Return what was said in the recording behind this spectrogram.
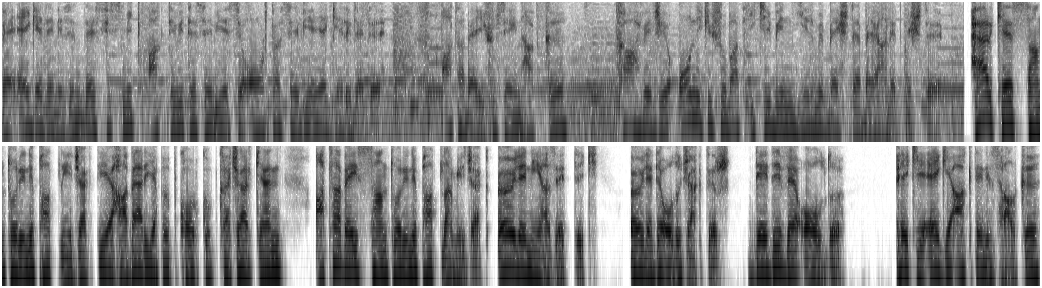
ve Ege Denizi'nde sismik aktivite seviyesi orta seviyeye geriledi. Atabey Hüseyin Hakkı, kahveci 12 Şubat 2025'te beyan etmişti. Herkes Santorini patlayacak diye haber yapıp korkup kaçarken Atabey Santorini patlamayacak. Öyle niyaz ettik. Öyle de olacaktır. Dedi ve oldu. Peki Ege Akdeniz halkı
